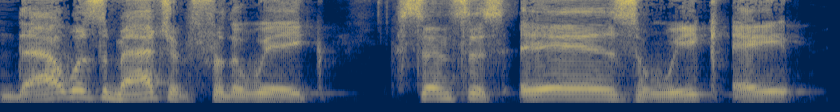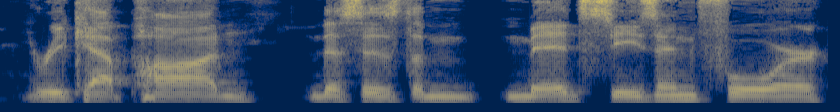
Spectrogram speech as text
that was the matchups for the week. Since this is week eight recap pod, this is the mid season for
